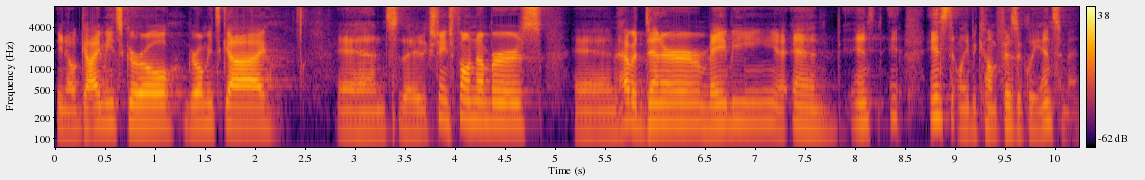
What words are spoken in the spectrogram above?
you know, guy meets girl, girl meets guy, and they exchange phone numbers and have a dinner, maybe, and in, instantly become physically intimate.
